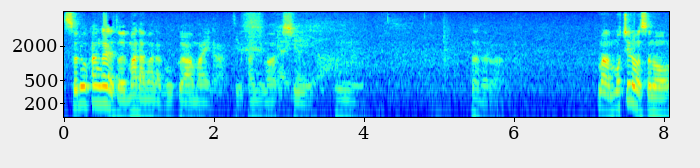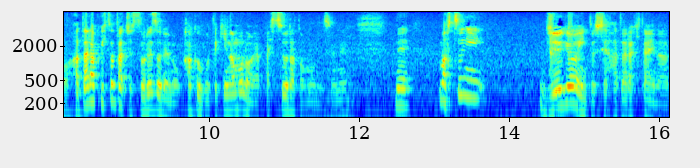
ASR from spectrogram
それを考えるとまだまだ僕は甘いなっていう感じもあるし、うん、なんだろうな。まあもちろんその働く人たちそれぞれの覚悟的なものはやっぱ必要だと思うんですよね。でまあ普通に従業員として働きたいなっ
